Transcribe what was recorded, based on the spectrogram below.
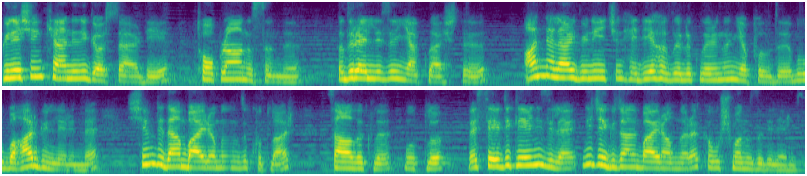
Güneşin kendini gösterdiği, toprağın ısındığı, Hıdrellez'in yaklaştığı, anneler günü için hediye hazırlıklarının yapıldığı bu bahar günlerinde şimdiden bayramınızı kutlar, sağlıklı, mutlu ve sevdikleriniz ile nice güzel bayramlara kavuşmanızı dileriz.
